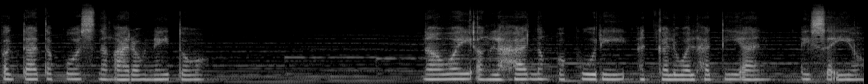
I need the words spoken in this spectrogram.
pagtatapos ng araw na ito, naway ang lahat ng papuri at kaluwalhatian ay sa iyo.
